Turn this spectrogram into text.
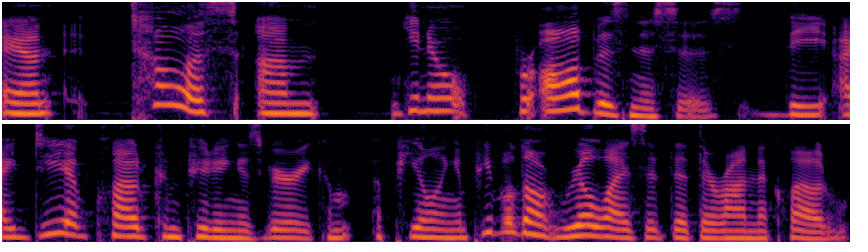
And tell us, um, you know, for all businesses, the idea of cloud computing is very com- appealing, and people don't realize it that they're on the cloud.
